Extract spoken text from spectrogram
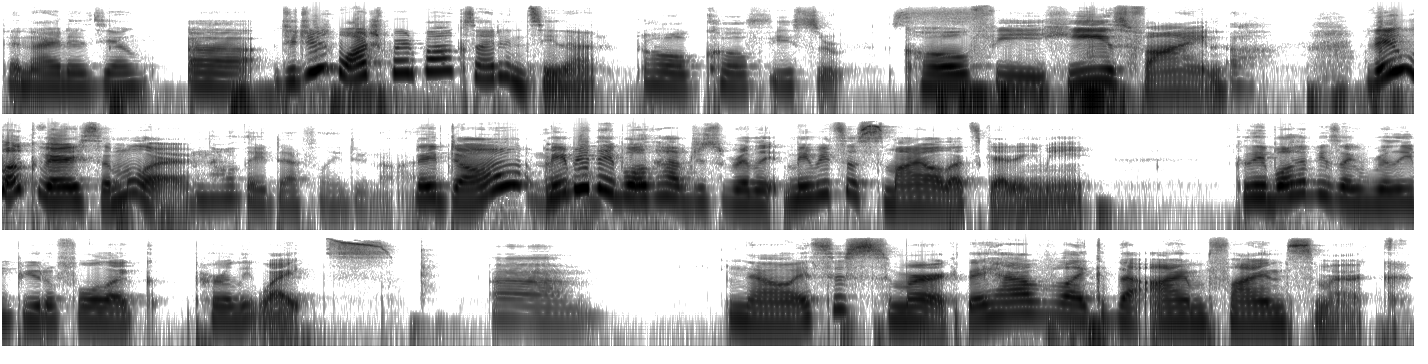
The night is young. Uh, did you watch Bird Box? I didn't see that. Oh, Kofi. Sir- Kofi, he's fine. They look very similar. no, they definitely do not. They don't? Maybe they both have just really. Maybe it's a smile that's getting me. Because they both have these like really beautiful like pearly whites. um, No, it's a smirk. They have like the I'm fine smirk.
